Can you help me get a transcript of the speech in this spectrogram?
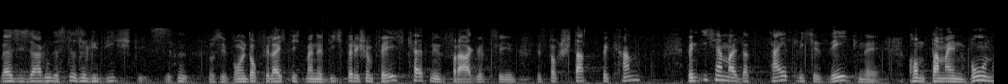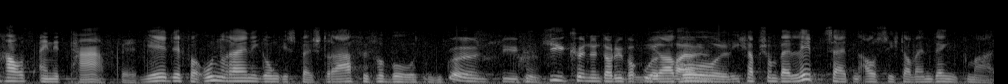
Weil Sie sagen, dass das ein Gedicht ist. Sie wollen doch vielleicht nicht meine dichterischen Fähigkeiten in Frage ziehen. Ist doch stadtbekannt. Wenn ich einmal das Zeitliche segne, kommt an mein Wohnhaus eine Tafel. Jede Verunreinigung ist bei Strafe verboten. Gehen Sie, Sie können darüber urteilen. Jawohl, ich habe schon bei Lebzeiten Aussicht auf ein Denkmal.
